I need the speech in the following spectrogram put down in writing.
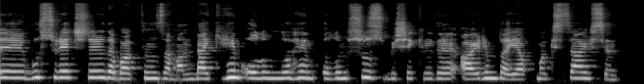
e, bu süreçlere de baktığın zaman belki hem olumlu hem olumsuz bir şekilde ayrım da yapmak istersin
